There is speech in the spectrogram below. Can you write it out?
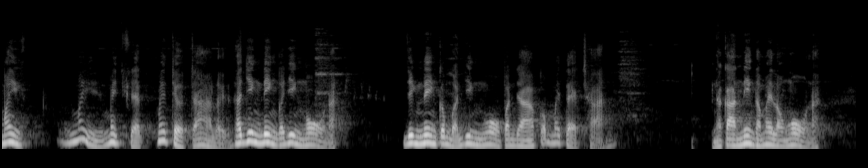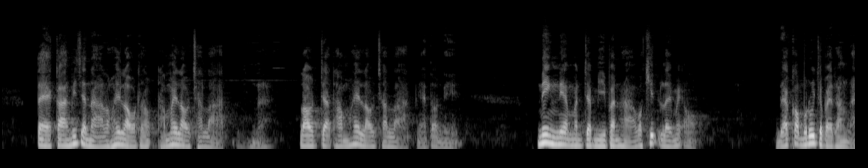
ไม่ไม่ไม่เกิดไม่เจิดจ้าเลย ถ้ายิ่งนิ่งก็ยิ่งโง่นะ ยิ่งนิ่งก็เหมือนยิ่งโง่ปัญญาก็ไม่แตกฉานนะการนิ่งทำให้เราโง่นะแต่การพิจารณาเราให้เราทำให้เราฉลาดนะเราจะทำให้เราฉลาดไงตอนนี้ นิ่งเนี่ยมันจะมีปัญหาว่าคิดอะไรไม่ออก แล้วก็ไม่รู้จะไปทางไหน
